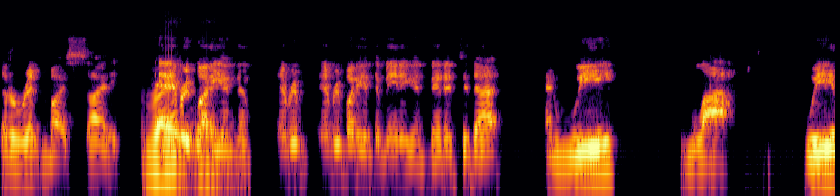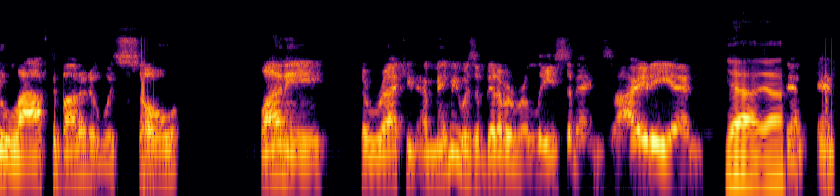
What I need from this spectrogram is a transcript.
that are written by society. Right. And everybody right. in the every everybody at the meeting admitted to that, and we laughed. We laughed about it. It was so funny to recognize. Maybe it was a bit of a release of anxiety and yeah, yeah, and, and,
